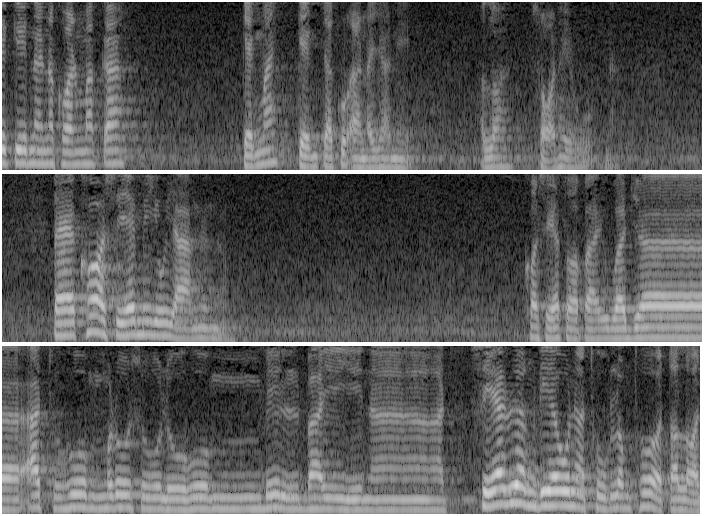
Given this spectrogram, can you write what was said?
ลิกีนในนครมักกะเก่งไหมเก่งจากกุรอานอายานี้อัลลอฮ์สอนให้รู้นะ แต่ข้อเสียมีอยู่อย่างหนึ่งข้อเสียต่อไปวาจาอัตฮุมรูซูลูฮุมบิลไบนาเสียเรื่องเดียวนะถูกลงโทษตลอด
